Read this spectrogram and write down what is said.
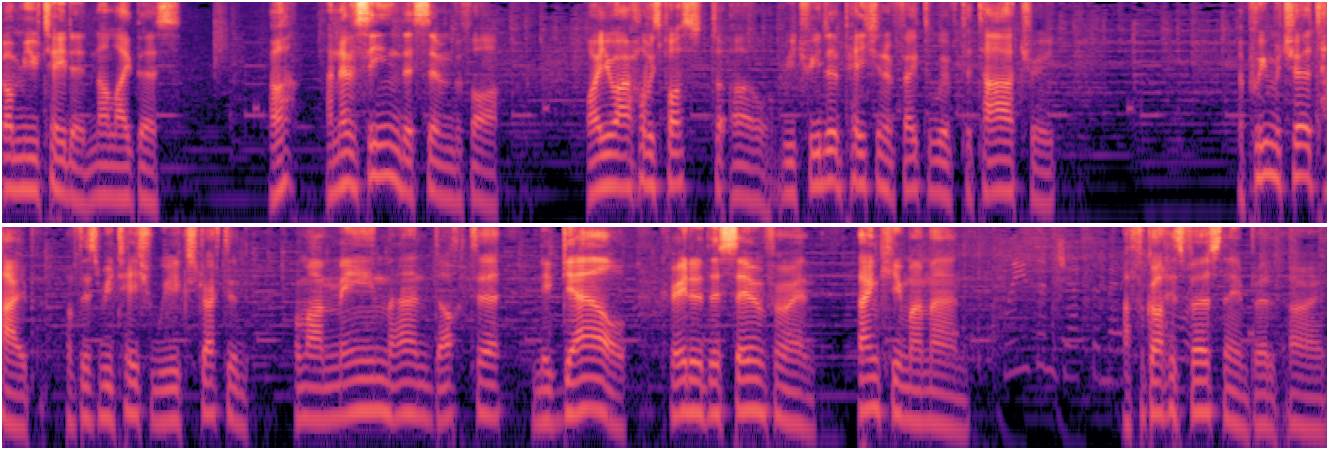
Got mutated. Not like this. Huh? I've never seen this sim before. While you are at Hobbs Oh, we treated a patient infected with Tatari. A premature type of this mutation we extracted from our main man, Dr. Nigel. Created this serum for him. Thank you, my man. Please inject the medication. I forgot his first name, but alright.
